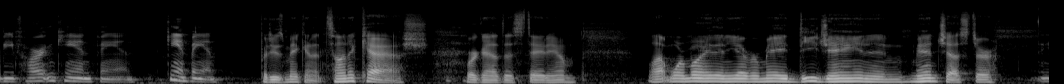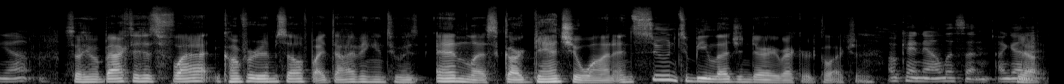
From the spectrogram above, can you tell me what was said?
Beefheart and Can fan. Can fan. But he was making a ton of cash working at this stadium. A lot more money than he ever made DJing in Manchester. Yeah. So he went back to his flat and comforted himself by diving into his endless, gargantuan, and soon to be legendary record collection. Okay, now listen. I got Yeah. it.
